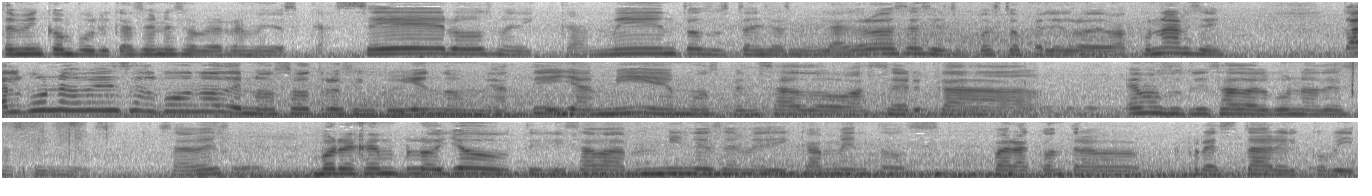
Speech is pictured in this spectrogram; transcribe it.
También con publicaciones sobre remedios caseros, medicamentos, sustancias milagrosas y el supuesto peligro de vacunarse. ¿Alguna vez alguno de nosotros, incluyéndome a ti y a mí, hemos pensado acerca hemos utilizado alguna de esas técnicas, ¿sabes? Por ejemplo, yo utilizaba miles de medicamentos para contrarrestar el COVID.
